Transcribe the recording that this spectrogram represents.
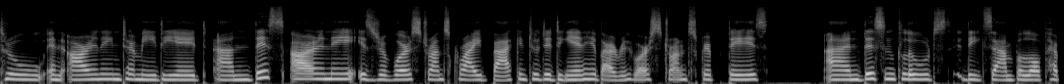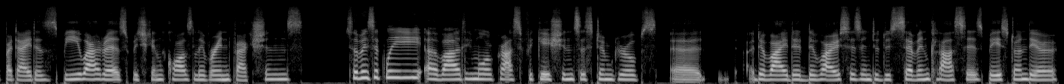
through an RNA intermediate, and this RNA is reverse transcribed back into the DNA by reverse transcriptase. And this includes the example of hepatitis B virus, which can cause liver infections. So basically, a Baltimore classification system groups uh, divided the viruses into the seven classes based on their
